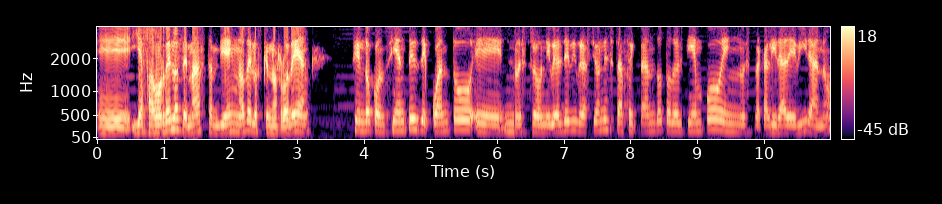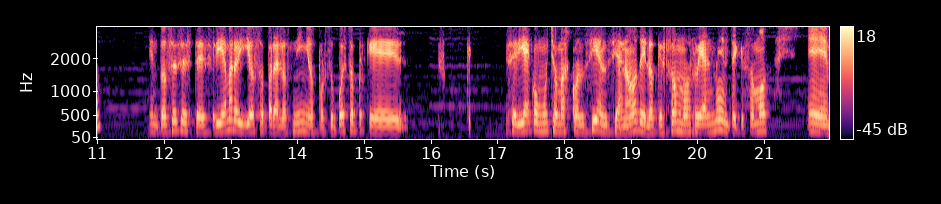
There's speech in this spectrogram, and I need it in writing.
Eh, y a favor de los demás también, ¿no? De los que nos rodean siendo conscientes de cuánto eh, nuestro nivel de vibración está afectando todo el tiempo en nuestra calidad de vida, ¿no? Entonces, este sería maravilloso para los niños, por supuesto, porque sería con mucho más conciencia, ¿no? De lo que somos realmente, que somos eh,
